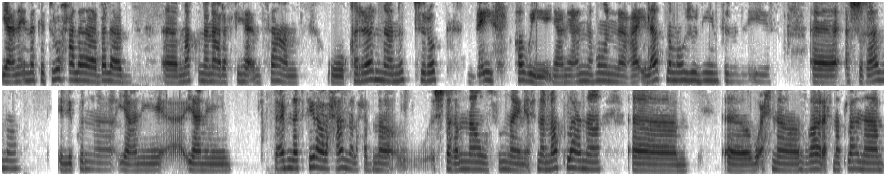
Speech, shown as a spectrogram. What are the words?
يعني إنك تروح على بلد آه، ما كنا نعرف فيها إنسان وقررنا نترك base قوي يعني عندنا هون عائلاتنا موجودين في ال Middle East آه، أشغالنا اللي كنا يعني يعني تعبنا كثير على حالنا لحد ما اشتغلنا ووصلنا يعني إحنا ما طلعنا آه، وإحنا صغار إحنا طلعنا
